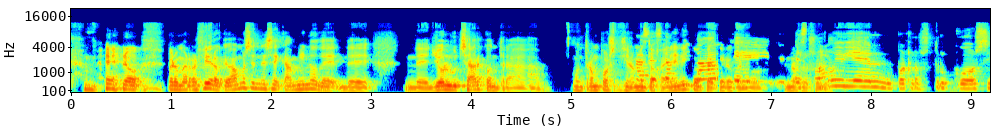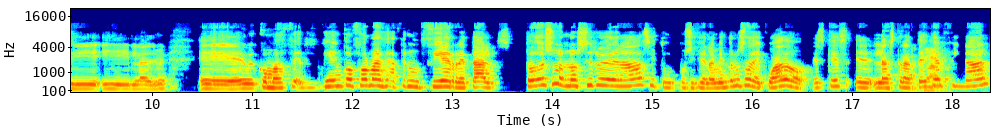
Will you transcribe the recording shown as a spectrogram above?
pero, pero me refiero que vamos en ese camino de, de, yo luchar contra, contra un posicionamiento genérico que creo que no, no Está muy bien pues, los trucos y, y eh, como hacer, cinco formas de hacer un cierre, tal. Todo eso no sirve de nada si tu posicionamiento no es adecuado. Es que es, eh, la estrategia al final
